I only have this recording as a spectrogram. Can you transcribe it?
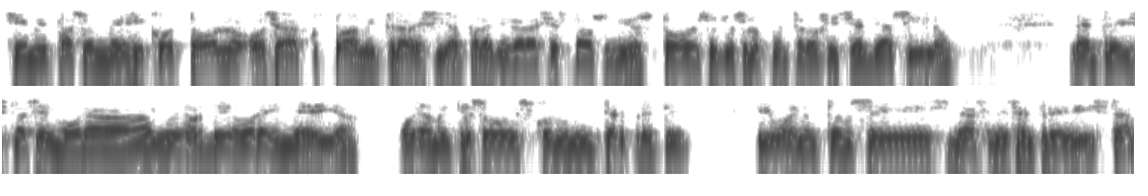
qué me pasó en México, todo lo, o sea, toda mi travesía para llegar hacia Estados Unidos, todo eso yo se lo cuento al oficial de asilo. La entrevista se demora alrededor de hora y media, obviamente eso es con un intérprete. Y bueno, entonces me hacen esa entrevista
